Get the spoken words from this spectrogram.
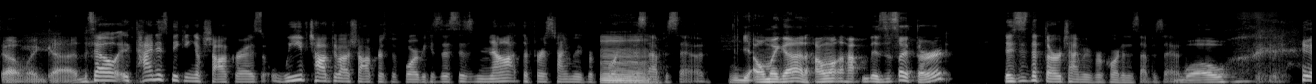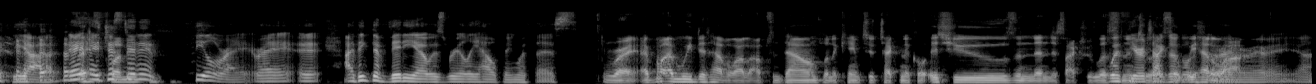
Oh my god. So, kind of speaking of chakras, we've talked about chakras before because this is not the first time we've recorded mm. this episode. Yeah. Oh my god. How long how, is this our third? This is the third time we've recorded this episode. Whoa. yeah. It, it just funny. didn't feel right, right? It, I think the video is really helping with this. Right. I, but we did have a lot of ups and downs when it came to technical issues and then just actually with listening your to it. So we had a Right, lot. right, right. Yeah.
